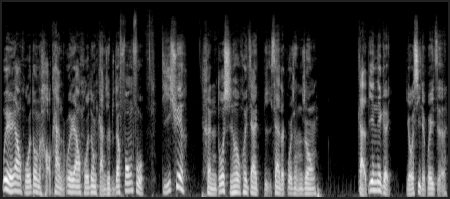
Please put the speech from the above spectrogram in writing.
为了让活动的好看，为了让活动感觉比较丰富，的确很多时候会在比赛的过程中改变那个游戏的规则。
